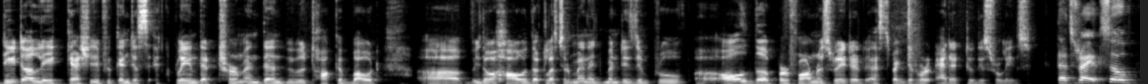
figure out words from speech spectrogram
data lake caching if you can just explain that term and then we will talk about uh, you know how the cluster management is improved uh, all the performance related aspects that were added to this release that's right. So,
